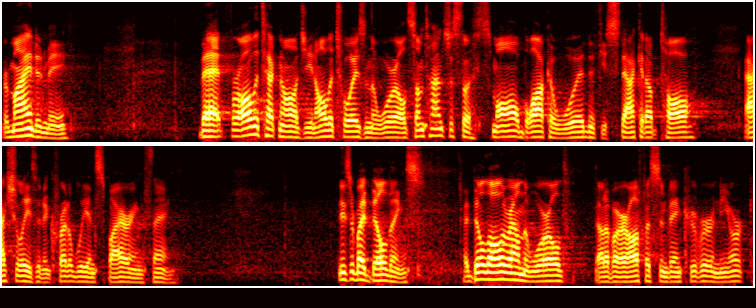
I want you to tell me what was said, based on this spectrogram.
reminded me that for all the technology and all the toys in the world, sometimes just a small block of wood, if you stack it up tall, actually is an incredibly inspiring thing. These are my buildings. I build all around the world out of our office in Vancouver and New York.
